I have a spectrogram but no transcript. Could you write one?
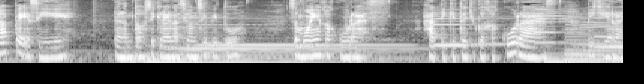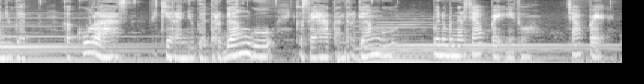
capek sih dalam toxic relationship itu. Semuanya kekuras. Hati kita juga kekuras pikiran juga kekuras pikiran juga terganggu kesehatan terganggu. Bener-bener capek gitu capek.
